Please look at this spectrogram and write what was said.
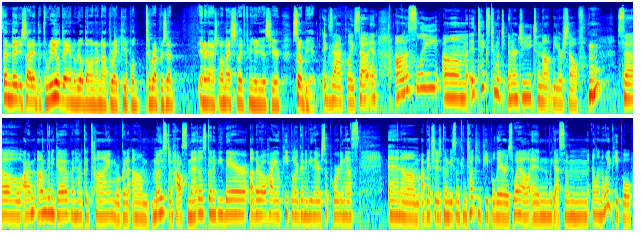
then they decided that the real day and the real dawn are not the right people to represent international mass slave community this year. So be it. Exactly. So, and honestly, um, it takes too much energy to not be yourself. So I'm I'm gonna go. We're gonna have a good time. We're gonna um, most of House Meta is gonna be there. Other Ohio people are gonna be there supporting us, and um, I bet you there's gonna be some Kentucky people there as well. And we got some Illinois people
